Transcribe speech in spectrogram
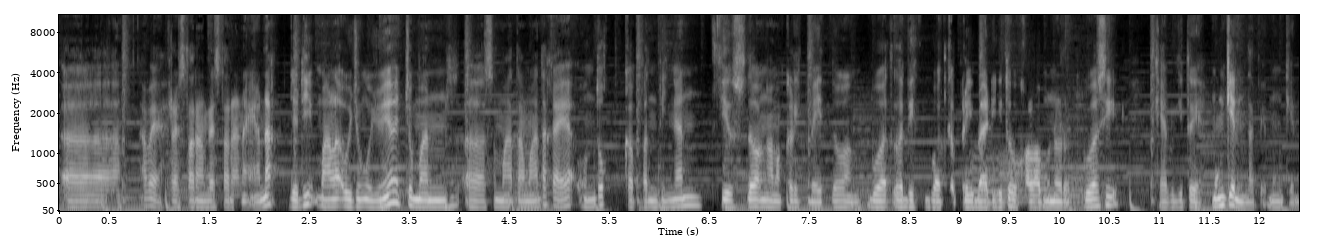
eh, apa ya restoran-restoran yang enak. Jadi malah ujung-ujungnya cuman eh, semata-mata kayak untuk kepentingan views doang sama clickbait doang. Buat lebih buat ke pribadi gitu. Kalau menurut gua sih kayak begitu ya. Mungkin tapi mungkin.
